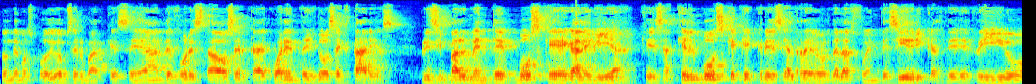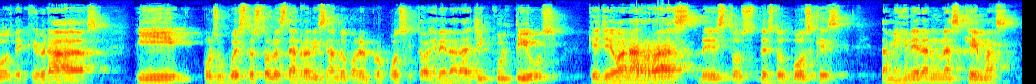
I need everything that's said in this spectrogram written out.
donde hemos podido observar que se han deforestado cerca de 42 hectáreas principalmente bosque de galería, que es aquel bosque que crece alrededor de las fuentes hídricas, de ríos, de quebradas, y por supuesto esto lo están realizando con el propósito de generar allí cultivos que llevan a ras de estos, de estos bosques también generan unas quemas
